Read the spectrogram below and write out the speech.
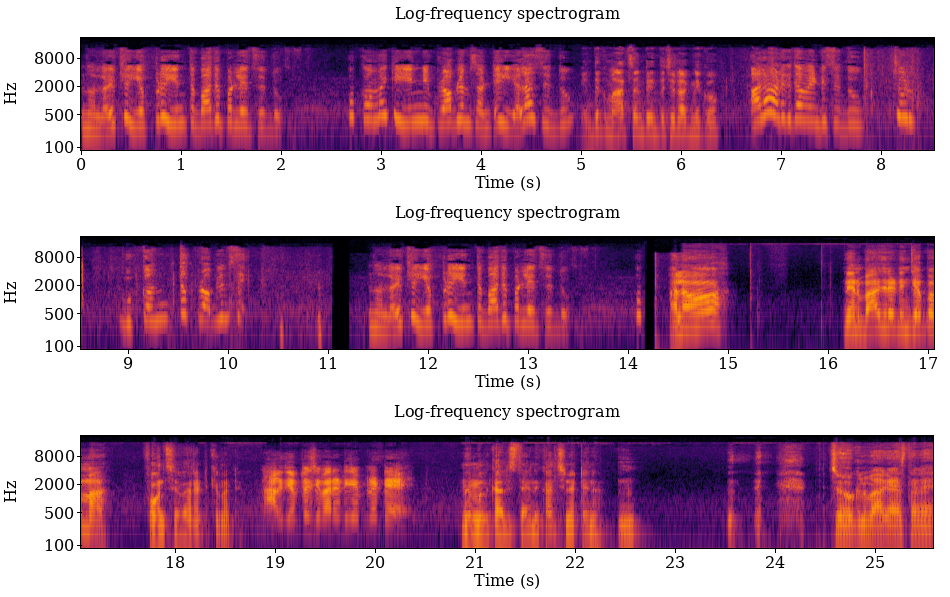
నా లైఫ్లో ఎప్పుడు ఇంత బాధపడలేదు సిద్ధు. ఒక అమ్మాయికి ఇన్ని ప్రాబ్లమ్స్ అంటే ఎలా సిద్ధు? ఎందుకు మ్యాథ్స్ అంటే ఇంత చిరాకు నీకు? అలా అడుగుదామేంటి సిద్ధు? చూడు బుక్ అంతా ప్రాబ్లమ్సే. నా లైఫ్లో ఎప్పుడు ఇంత బాధపడలేదు సిద్ధు. హలో? నేను బాజిరెడ్డిని చెప్పమ్మా. ఫోన్ శివారెడ్డికి ఇవ్వండి. నాకు చెప్తే శివారెడ్డి చెప్పినట్టే. మిమ్మల్ని కలిస్తే ఆయన కలిసినట్టేనా జోకులు బాగా వేస్తావే.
